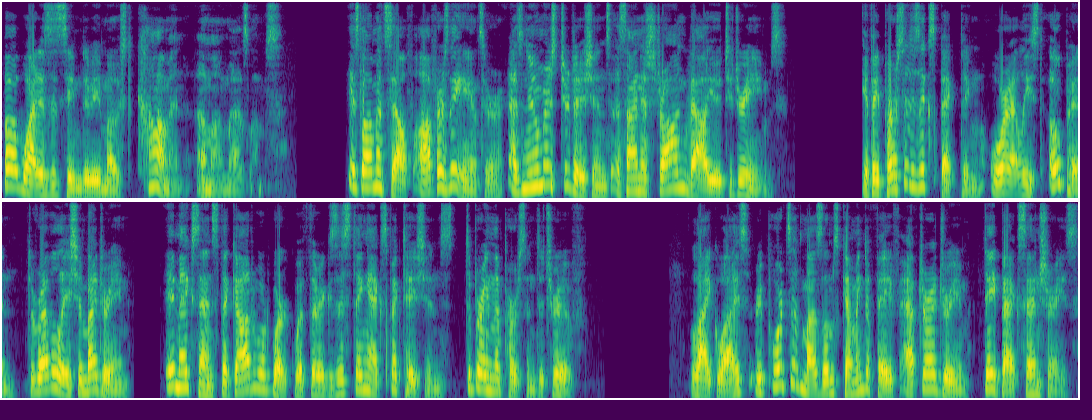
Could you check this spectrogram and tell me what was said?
But why does it seem to be most common among Muslims? Islam itself offers the answer as numerous traditions assign a strong value to dreams. If a person is expecting, or at least open, to revelation by dream, it makes sense that God would work with their existing expectations to bring the person to truth. Likewise, reports of Muslims coming to faith after a dream date back centuries.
